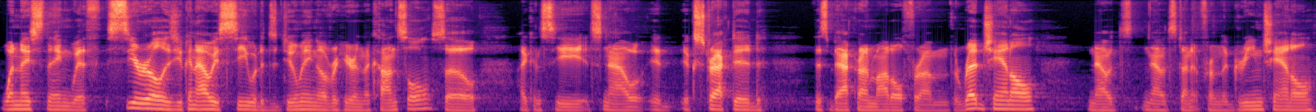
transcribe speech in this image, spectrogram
one nice thing with Siril is you can always see what it's doing over here in the console. So I can see it's now it extracted this background model from the red channel. Now it's now it's done it from the green channel,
